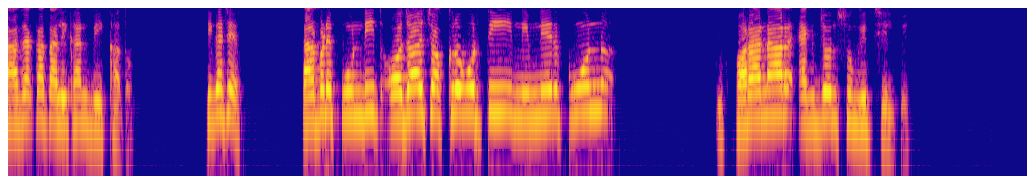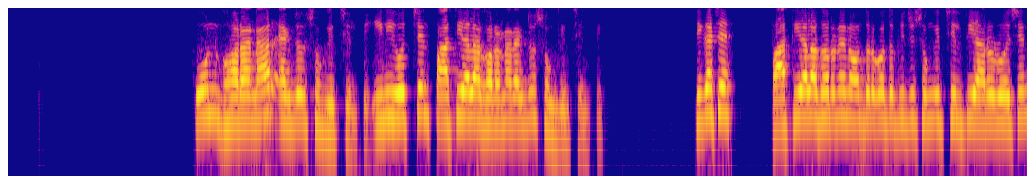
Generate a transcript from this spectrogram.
নাজাকাত আলী খান বিখ্যাত। ঠিক আছে? তারপরে পণ্ডিত অজয় চক্রবর্তী নিম্নের কোন ঘরানার একজন সংগীত শিল্পী? কোন ঘরানার একজন সংগীত শিল্পী? ইনি হচ্ছেন পাতিয়ালা ঘরানার একজন সংগীত শিল্পী। ঠিক আছে? পাতিয়ালা ধরনের অন্তর্গত কিছু সংগীত শিল্পী আরও রয়েছেন,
